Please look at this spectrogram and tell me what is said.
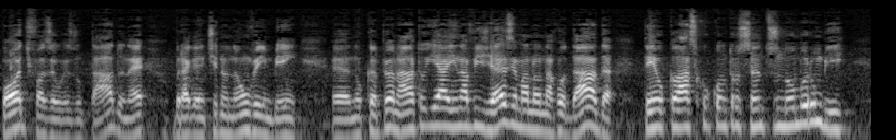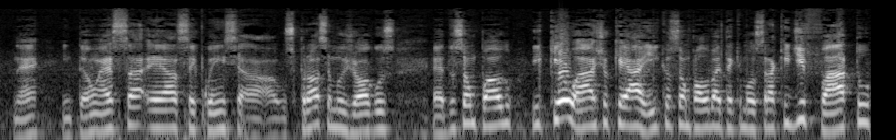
pode fazer o resultado, né? O Bragantino não vem bem é, no campeonato. E aí na 29 rodada tem o clássico contra o Santos no Morumbi. né? Então essa é a sequência, os próximos jogos é, do São Paulo e que eu acho que é aí que o São Paulo vai ter que mostrar que de fato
